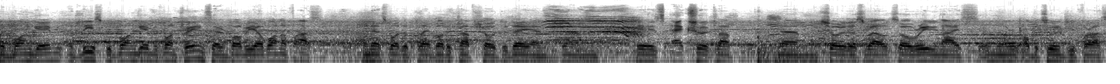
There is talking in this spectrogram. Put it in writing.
with one game, at least with one game, with one training session, probably you're one of us. And that's what the, play, what the club showed today. And um, his actual club um, showed it as well. So really nice opportunity for us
